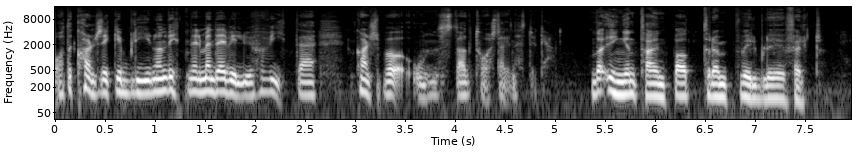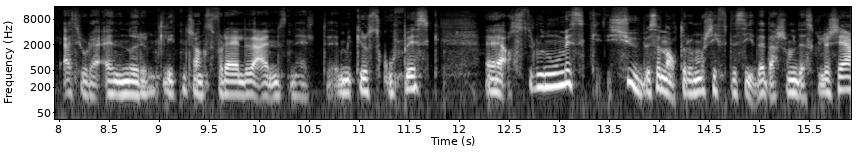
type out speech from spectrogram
og at det kanskje ikke blir noen vitner. Men det vil vi få vite kanskje på onsdag-torsdag neste uke. Det er ingen tegn på at Trump vil bli felt? Jeg tror det er en enormt liten sjanse for det, eller det er nesten helt mikroskopisk. Eh, astronomisk. 20 senatorer må skifte side dersom det skulle skje.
